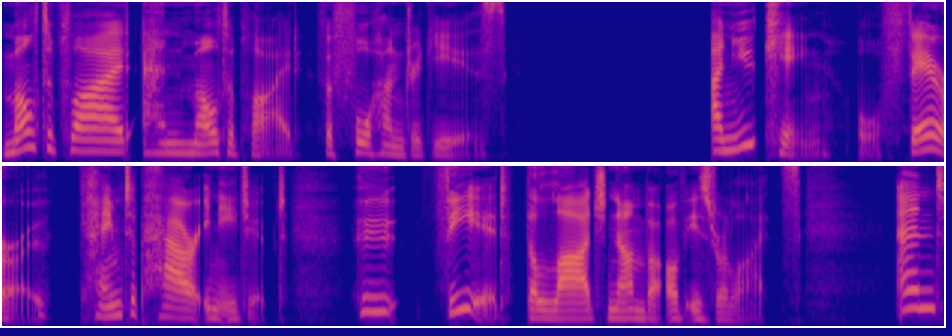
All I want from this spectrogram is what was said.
multiplied and multiplied for 400 years. A new king, or Pharaoh, came to power in Egypt who feared the large number of Israelites, and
